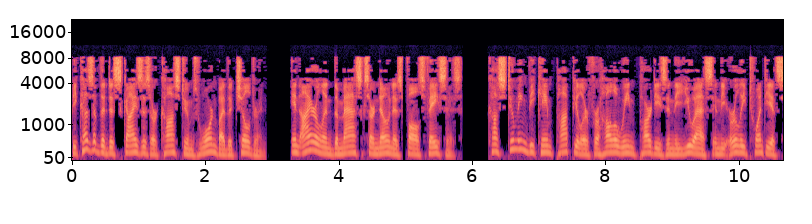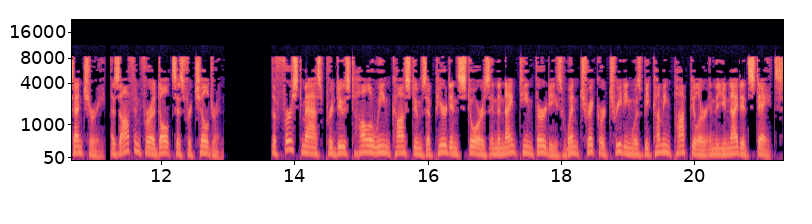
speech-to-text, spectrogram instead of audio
because of the disguises or costumes worn by the children. In Ireland the masks are known as false faces. Costuming became popular for Halloween parties in the U.S. in the early 20th century, as often for adults as for children. The first mass-produced Halloween costumes appeared in stores in the 1930s when trick-or-treating was becoming popular in the United States.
